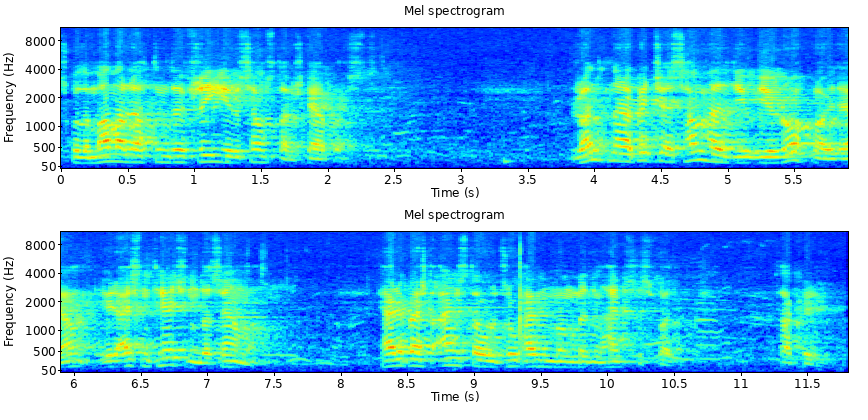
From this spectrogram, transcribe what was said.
skulle mannarættende frier og samstarv skapast. Røntnar er bytja samveldi i Europa i dag er eisen tekjende det samme. Her er best einstor tro heimen mellom heimsins folk. Takk fyrir.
